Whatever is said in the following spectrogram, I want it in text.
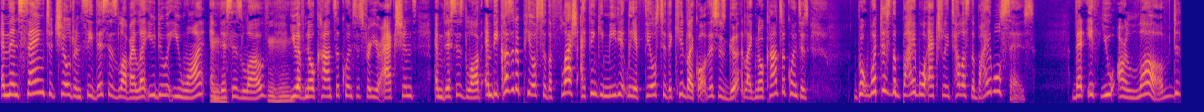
and then saying to children, "See, this is love. I let you do what you want, and mm-hmm. this is love. Mm-hmm. You have no consequences for your actions, and this is love." And because it appeals to the flesh, I think immediately it feels to the kid like, "Oh, this is good. Like no consequences." But what does the Bible actually tell us? The Bible says that if you are loved,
